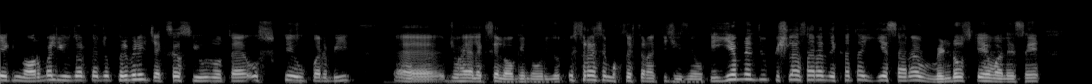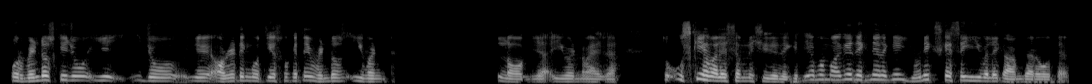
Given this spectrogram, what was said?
एक नॉर्मल यूज़र का जो प्रिविलेज एक्सेस यूज़ होता है, उसके ऊपर भी जो है अलग से लॉग इन हो रही हो तो इस तरह से मुख्तलिफ़ तरह की चीज़ें होती है। ये हमने जो पिछला सारा देखा था, ये सारा विंडोज़ के हवाले से और विंडोज़ की जो ये जो ये ऑडिटिंग होती है, उसको कहते हैं विंडोज़ इवेंट लॉग या इवेंट मैनेजर तो उसके हवाले से हमने चीज़ें देखी थी। अब हम आगे देखने लगे यूनिक्स कैसे ये वाले काम कर रहा होता है।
